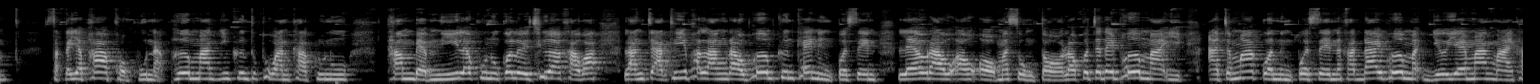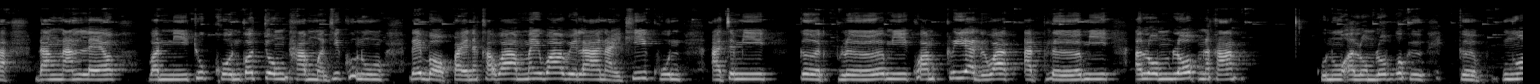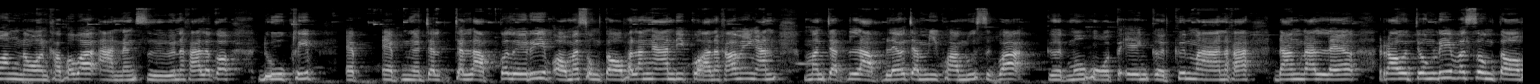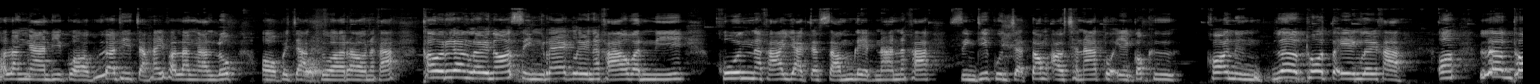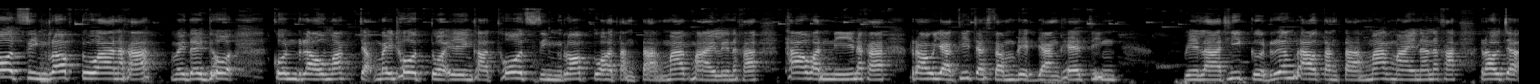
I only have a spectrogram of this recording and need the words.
ศักยภาพของคุณอะเพิ่มมากยิ่งขึ้นทุกๆวันค่ะ ครูนูทำแบบนี้แล้วครูนูก็เลยเชื่อค่ะว่า หลังจากที่พลังเราเพิ่มขึ้นแค่หนึ่งเปอร์เซ็นแล้วเราเอาออกมาส่งต่อ เราก็จะได้เพิ่มมาอีก อาจจะมากกว่าหนึ่งเปอร์เซ็นนะคะ ได้เพิ่มมาเยอะแยะมากมายค่ะ ดังนั้นแล้ววันนี้ทุกคนก็จงทำเหมือนที่ครูนูได้บอกไปนะคะ ว่าไม่ว่าเวลาไหนที่คุณอาจจะมี เกิดเผลอมีความเครียดหรือว่าอาจเผลอมีอารมณ์ลบนะคะคุณนูอารมณ์ลบก็คือเกิดง่วงนอนค่ะเพราะว่าอ่านหนังสือนะคะ แล้วก็ดูคลิปแอบแอบเหงื่อจะจะหลับก็เลยรีบออกมาส่งต่อพลังงานดีกว่านะคะ ไม่งั้นมันจะหลับแล้วจะมีความรู้สึกว่าเกิดโมโหตัวเองเกิดขึ้นมานะคะ ดังนั้นแล้วเราจงรีบมาส่งต่อพลังงานดีกว่า เพื่อที่จะให้พลังงานลบออกไปจากตัวเรานะคะ เข้าเรื่องเลยเนาะสิ่งแรกเลยนะคะ วันนี้ คุณนะคะอยากจะสำเร็จนั้นนะคะ สิ่งที่คุณจะต้องเอาชนะตัวเองก็คือ ข้อหนึ่งเลิกโทษตัวเองเลยค่ะอ๋อเลิกโทษสิ่งรอบตัวนะคะ ไม่ได้โทษ คนเรามักจะไม่โทษตัวเองค่ะ โทษสิ่งรอบตัวต่างๆ มากมายเลยนะคะ ถ้าวันนี้นะคะ เราอยากที่จะสำเร็จอย่างแท้จริง เวลาที่เกิดเรื่องราวต่างๆ มากมายนั้นนะคะ เราจะ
